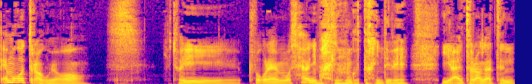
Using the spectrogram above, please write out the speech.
빼먹었더라고요. 저희 프로그램에 뭐 사연이 많이 오는 것도 아닌데 왜 이 알토란 같은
